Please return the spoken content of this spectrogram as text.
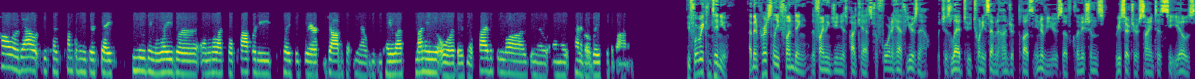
hollowed out because companies are, say, moving labor and intellectual property to places where jobs, you know, you can pay less money or there's no privacy laws, you know, and they kind of a race to the bottom. Before we continue, I've been personally funding the Finding Genius podcast for four and a half years now, which has led to 2,700 plus interviews of clinicians, researchers, scientists, CEOs,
